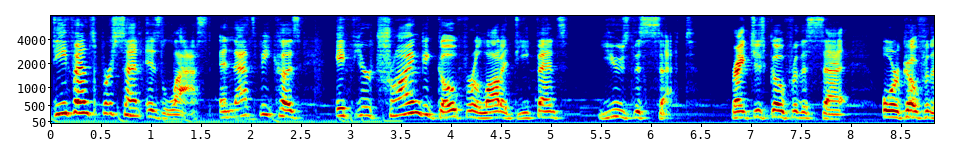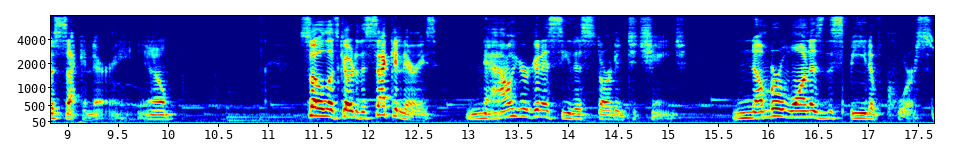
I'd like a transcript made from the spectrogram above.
Defense percent is last, and that's because if you're trying to go for a lot of defense, use the set, right? Just go for the set or go for the secondary, you know? So let's go to the secondaries. Now you're going to see this starting to change. Number one is the speed, of course.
